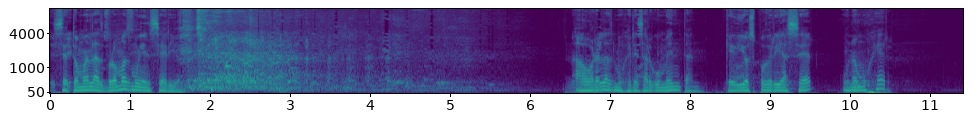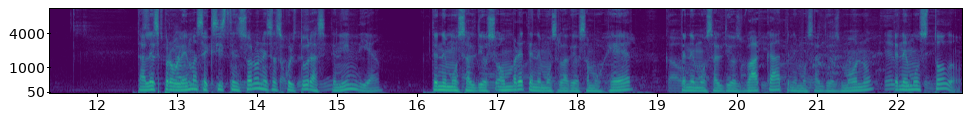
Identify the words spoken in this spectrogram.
Se toman las bromas muy en serio. Ahora las mujeres argumentan que Dios podría ser una mujer. Tales problemas existen solo en esas culturas. En India tenemos al dios hombre, tenemos a la diosa mujer, tenemos al dios vaca, tenemos al dios mono, tenemos todo.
